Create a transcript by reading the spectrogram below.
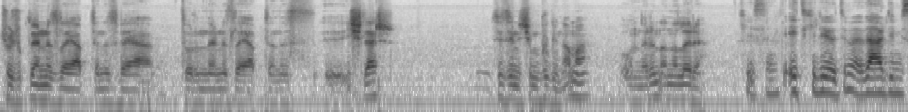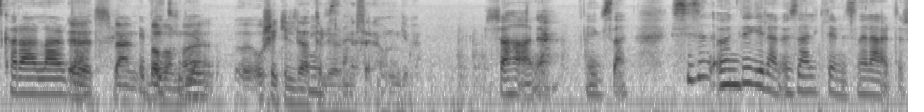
çocuklarınızla yaptığınız veya torunlarınızla yaptığınız e, işler sizin için bugün ama onların anıları. Kesinlikle etkiliyor değil mi? Verdiğimiz kararlarda. Evet ben babamı etkiliyor. e, o şekilde hatırlıyorum mesela onun gibi. Şahane. Ne güzel. Sizin önde gelen özellikleriniz nelerdir?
